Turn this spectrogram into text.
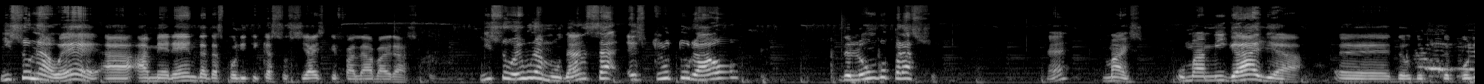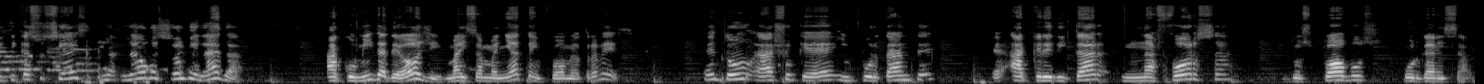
isso não é a, a merenda das políticas sociais que falava Erasto. Isso é uma mudança estrutural de longo prazo. Né? Mas uma migalha eh, de, de, de, políticas sociais não resolve nada. A comida de hoje, mas amanhã tem fome outra vez. Então, acho que é importante eh, acreditar na força dos povos organizados.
